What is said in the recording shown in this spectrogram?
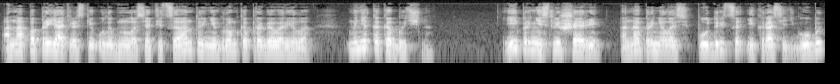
Она по-приятельски улыбнулась официанту и негромко проговорила «Мне как обычно». Ей принесли шерри, она принялась пудриться и красить губы,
